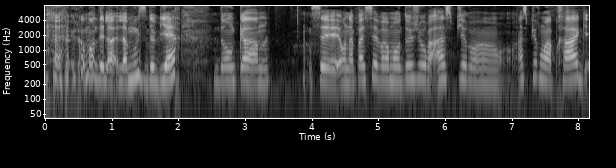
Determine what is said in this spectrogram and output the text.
commander la, la mousse de bière. Donc euh, on a passé vraiment deux jours inspirants, inspirants à Prague.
